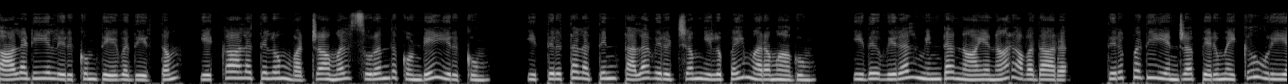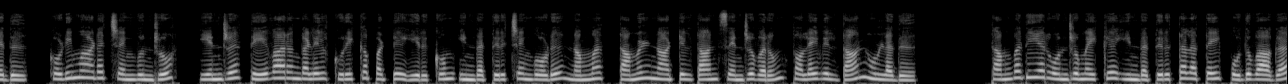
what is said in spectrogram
காலடியில் இருக்கும் தேவதீர்த்தம் எக்காலத்திலும் வற்றாமல் சுரந்து கொண்டே இருக்கும். இத்திருத்தலத்தின் தலவிருட்சம் இலுப்பை மரமாகும். இது விரல் மிண்ட நாயனார் அவதார திருப்பதி என்ற பெருமைக்கு உரியது. கொடிமாடச் செங்குன்றூர் என்று தேவாரங்களில் குறிக்கப்பட்டு இருக்கும் இந்த திருச்செங்கோடு நம்ம தமிழ்நாட்டில்தான் சென்று வரும் தொலைவில்தான் உள்ளது. தம்பதியர் ஒன்றுமைக்கு இந்த திருத்தலத்தை பொதுவாக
